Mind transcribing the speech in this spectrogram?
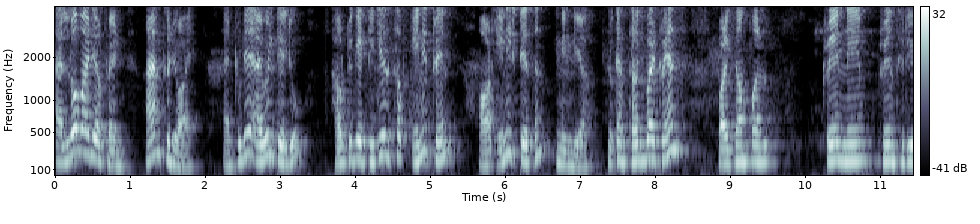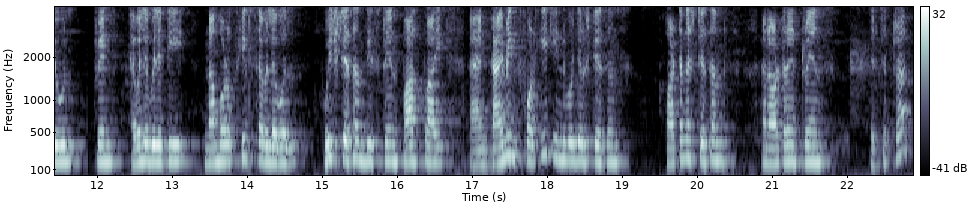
Hello my dear friends, I am Sujoy and today I will tell you how to get details of any train or any station in India. You can search by trains, for example, train name, train schedule, train availability, number of seats available, which station this train passed by and timings for each individual stations, alternate stations and alternate trains, etc.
